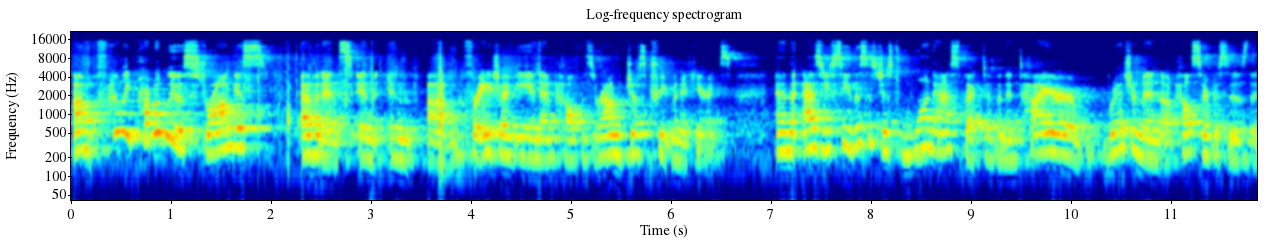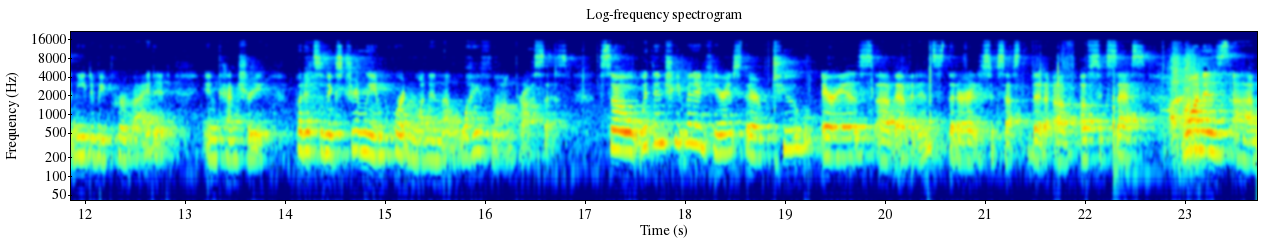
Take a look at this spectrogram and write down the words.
Um, finally, probably the strongest evidence in, in, um, for HIV and mHealth is around just treatment adherence. And as you see, this is just one aspect of an entire regimen of health services that need to be provided in country, but it's an extremely important one in the lifelong process. So within treatment adherence, there are two areas of evidence that are success, that of, of success. One is um,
